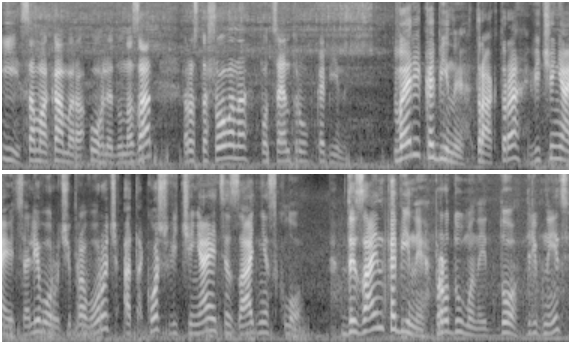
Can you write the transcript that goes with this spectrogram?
і сама камера огляду назад розташована по центру кабіни. Двері кабіни трактора відчиняються ліворуч і праворуч, а також відчиняється заднє скло. Дизайн кабіни продуманий до дрібниць.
